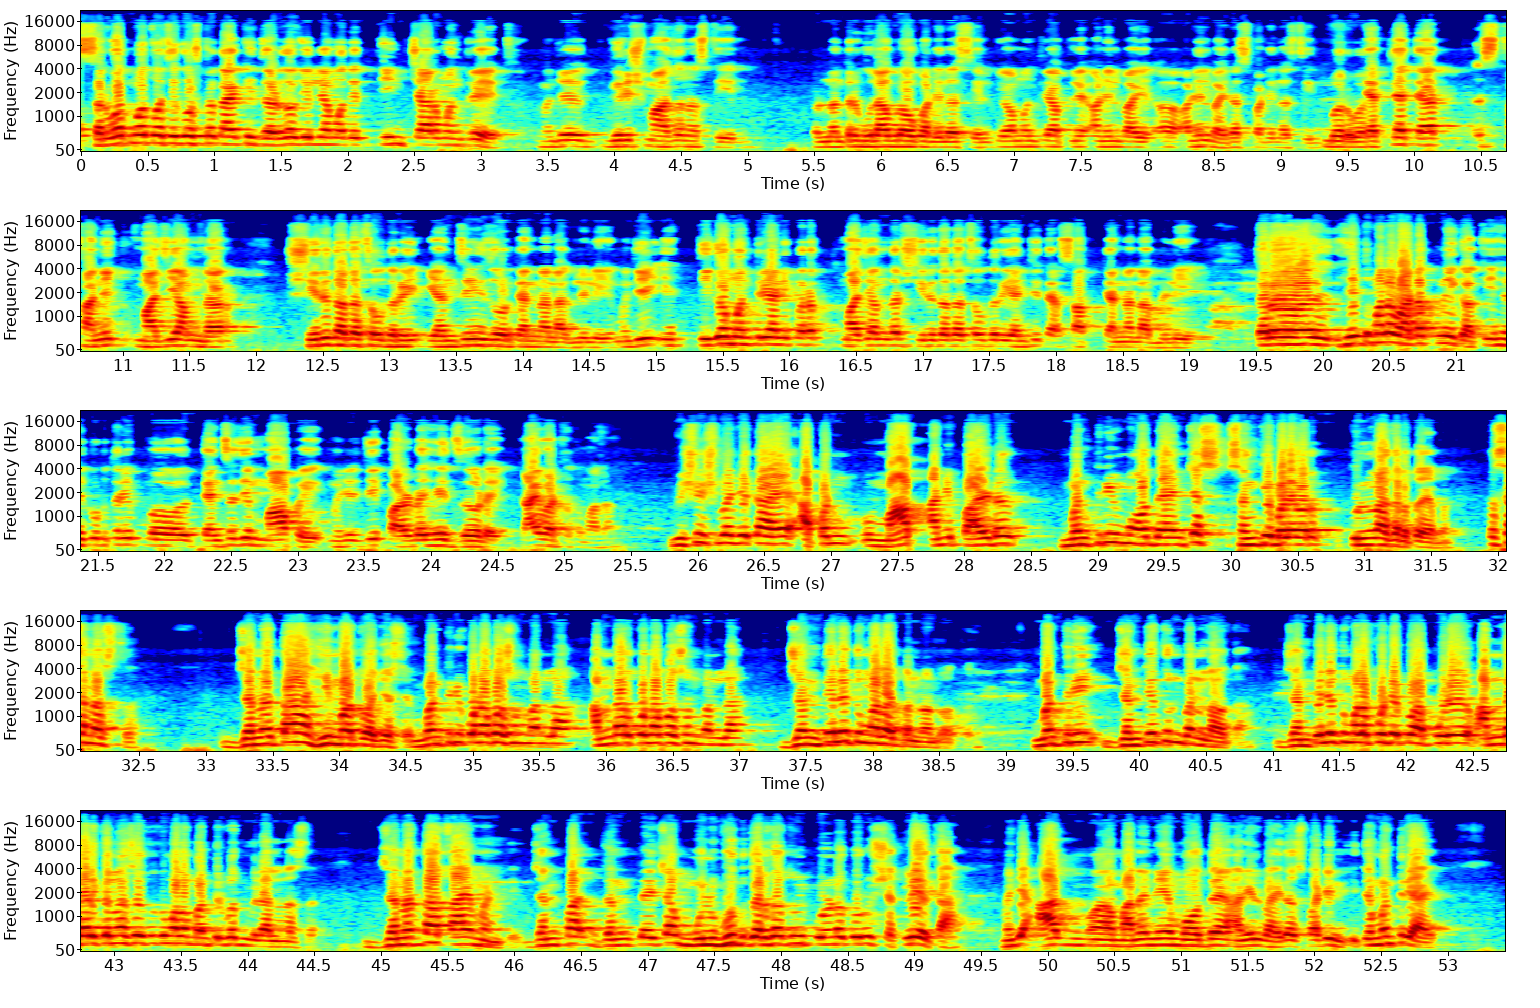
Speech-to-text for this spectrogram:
सर्वात महत्वाची गोष्ट काय की जळगाव जिल्ह्यामध्ये तीन चार मंत्री आहेत. म्हणजे गिरीश महाजन असतील नंतर गुलाबराव पाटील असतील किंवा मंत्री आपले अनिल भाई अनिल भाईदास पाटील असतील. बरोबर. त्यातल्या त्यात स्थानिक माजी आमदार शिरीदादा चौधरी यांचेही जोड त्यांना लागलेली आहे. म्हणजे हे तिघ मंत्री आणि परत माजी आमदार शिरीदादा चौधरी यांची त्या साथ त्यांना लाभलेली आहे. तर हे तुम्हाला वाटत नाही का की हे कुठेतरी त्यांचं जे माप आहे म्हणजे जे पारड हे जड आहे काय वाटतं तुम्हाला? विशेष म्हणजे काय आपण माप आणि पारड मंत्री महोदयांच्या संख्येबळावर तुलना करतोय आपण. तसं नसतं. जनता ही महत्वाची असते. मंत्री कोणापासून बनला? आमदार कोणापासून बनला? जनतेने तुम्हाला बनवलं होतं. मंत्री जनतेतून बनला होता. जनतेने तुम्हाला पुढे पुढे आमदार केलं नसतं तर तुम्हाला मंत्रिपद मिळालं नसतं. जनता काय म्हणते? जनपा जनतेच्या मूलभूत गरजा तुम्ही पूर्ण करू शकले का? म्हणजे आज माननीय महोदय अनिल भाईदास पाटील इथे मंत्री आहेत.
